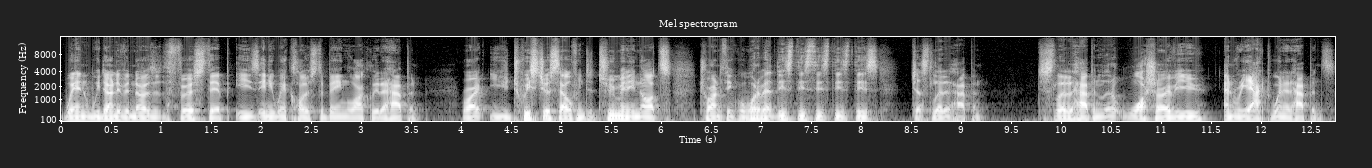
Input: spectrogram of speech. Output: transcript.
when we don't even know that the first step is anywhere close to being likely to happen. Right? You twist yourself into too many knots trying to think, "Well, what about this, this, this, this, this?" Just let it happen. Just let it happen. Let it wash over you and react when it happens.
